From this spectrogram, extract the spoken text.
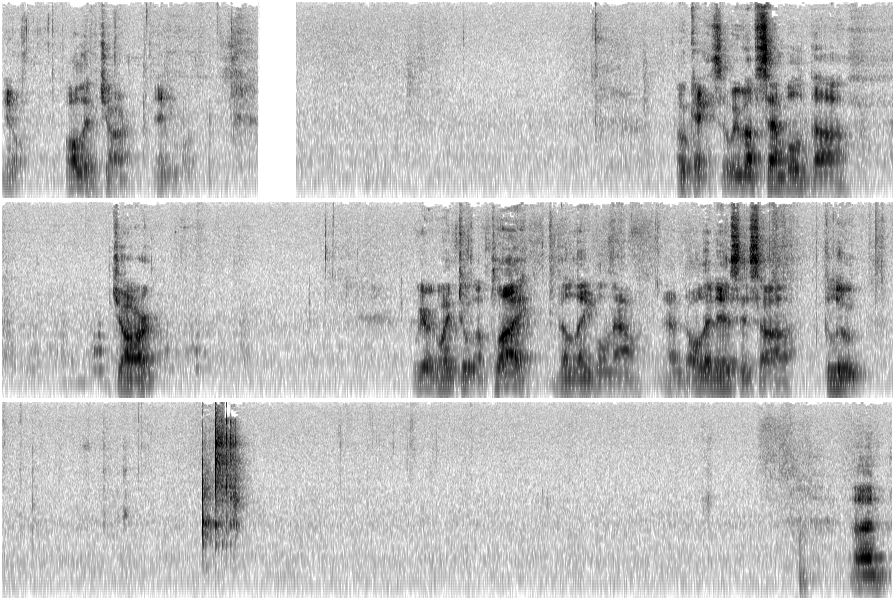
you know olive jar anymore. Okay, so we've assembled the jar. We are going to apply the label now and all it is is uh, glue And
